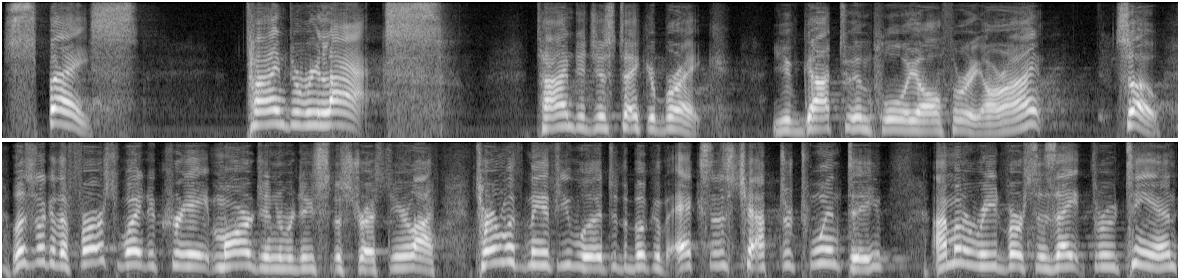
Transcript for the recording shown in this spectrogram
space, time to relax, time to just take a break, you've got to employ all three, all right? So let's look at the first way to create margin and reduce the stress in your life. Turn with me, if you would, to the book of Exodus chapter 20. I'm going to read verses 8 through 10.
